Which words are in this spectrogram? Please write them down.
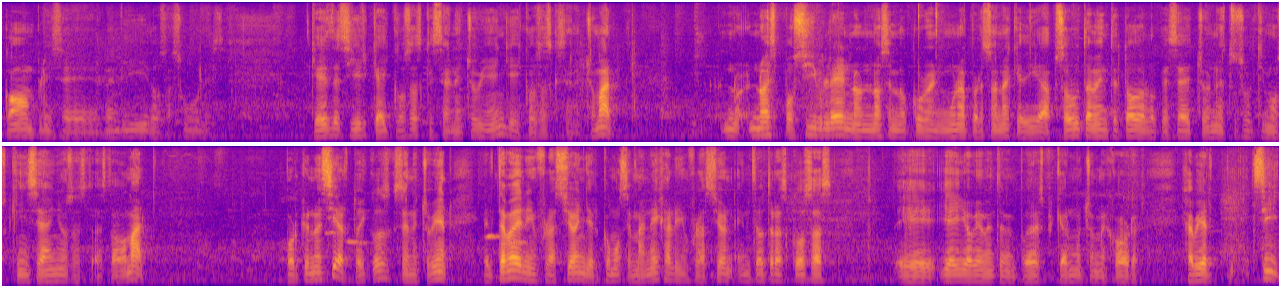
cómplices, vendidos, azules, que es decir que hay cosas que se han hecho bien y hay cosas que se han hecho mal. No, no es posible, no, no, se me ocurre ninguna persona que diga absolutamente todo lo que se ha hecho en estos últimos 15 años ha, estado mal porque no es cierto, hay cosas que se han hecho bien. El tema de la inflación y el cómo se maneja la inflación, entre otras cosas, eh, y ahí obviamente me podrá explicar mucho mejor Javier, sí,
